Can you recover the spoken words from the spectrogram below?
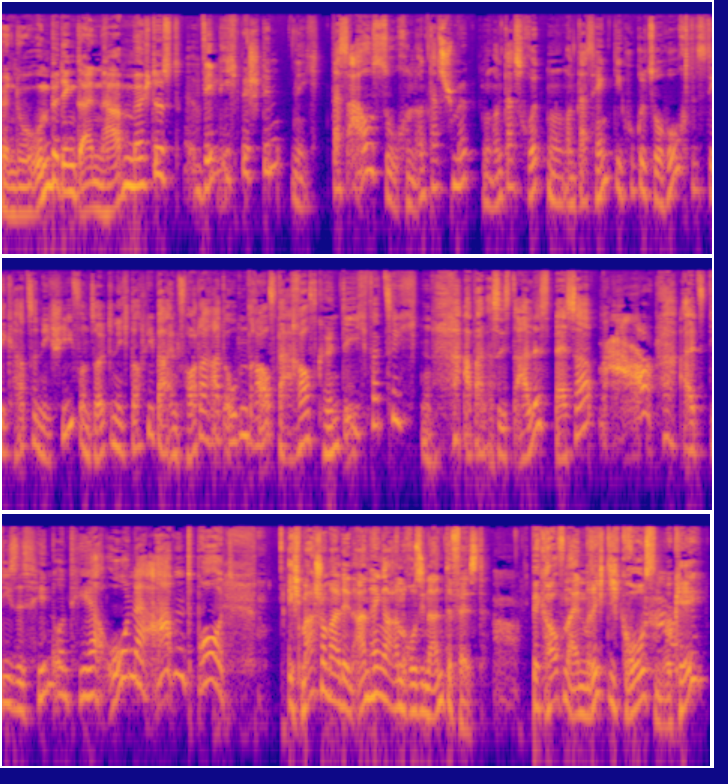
wenn du unbedingt einen haben möchtest. Will ich bestimmt nicht. Das Aussuchen und das Schmücken und das Rücken und das hängt die Kugel so hoch, sitzt die Kerze nicht schief und sollte nicht doch lieber ein Vorderrad obendrauf, darauf könnte ich verzichten. Aber das ist alles besser als dieses Hin und Her ohne Abendbrot. Ich mach schon mal den Anhänger an Rosinante fest. Wir kaufen einen richtig großen, okay?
